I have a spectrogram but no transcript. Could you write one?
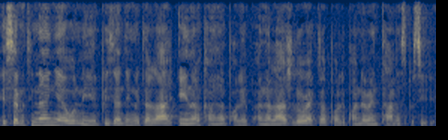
A 79 year old male presenting with a large anal canal polyp and a large lower rectal polyp underwent TAMIS procedure.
